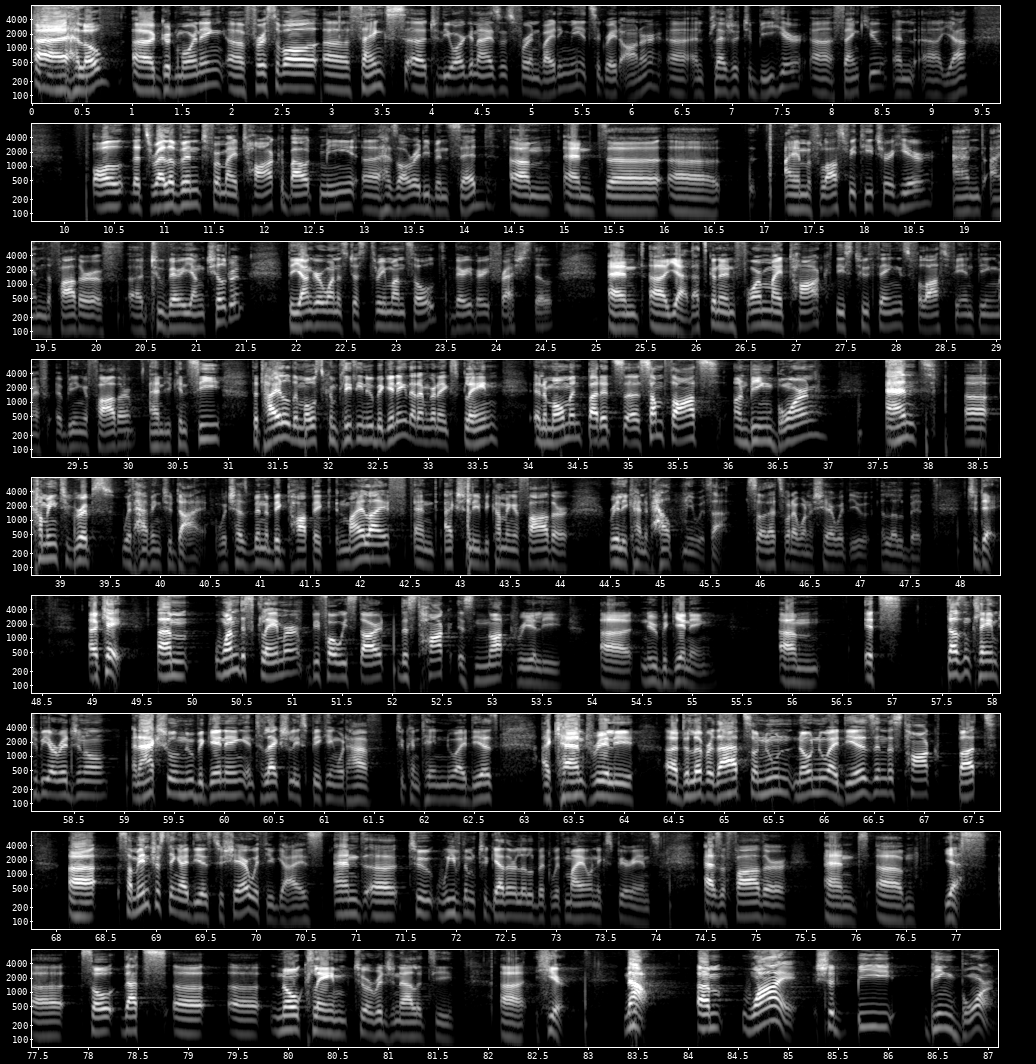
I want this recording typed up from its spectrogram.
Uh, hello, uh, good morning. Uh, first of all, uh, thanks uh, to the organizers for inviting me. It's a great honor uh, and pleasure to be here. thank you. And yeah, all that's relevant for my talk about me has already been said. Um, and I am a philosophy teacher here, and I'm the father of two very young children. The younger one is just three months old, very, very fresh still. And uh, yeah, that's going to inform my talk, these two things, philosophy and being, my, uh, being a father. And you can see the title, The Most Completely New Beginning, that I'm going to explain in a moment. But it's uh, some thoughts on being born and uh, coming to grips with having to die, which has been a big topic in my life. And actually, becoming a father really kind of helped me with that. So that's what I want to share with you a little bit today. Okay, um, one disclaimer before we start this talk is not really uh, new beginning. Um, it doesn't claim to be original. An actual new beginning, intellectually speaking, would have to contain new ideas. I can't really uh, deliver that, so new, no new ideas in this talk, but uh, some interesting ideas to share with you guys and uh, to weave them together a little bit with my own experience as a father. And um, yes, uh, so that's uh, uh, no claim to originality here. Now, um, why should be being born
